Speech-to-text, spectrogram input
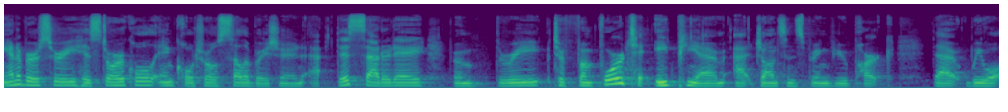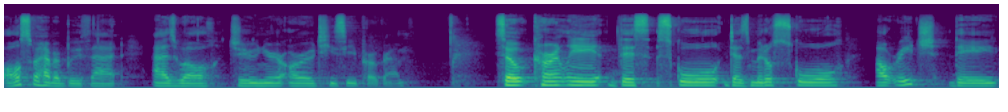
anniversary historical and cultural celebration at this Saturday from 3 to from 4 to 8 p.m. at Johnson Springview Park that we will also have a booth at as well junior ROTC program. So currently this school does middle school outreach. They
